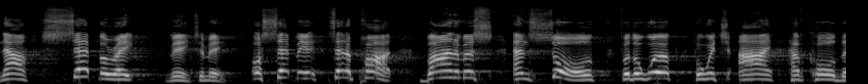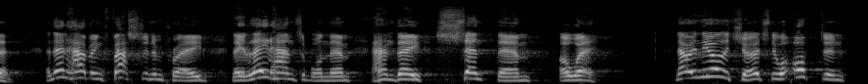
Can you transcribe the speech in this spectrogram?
Now separate me to me, or set me, set apart Barnabas and Saul for the work for which I have called them. And then, having fasted and prayed, they laid hands upon them and they sent them away. Now, in the early church, they were often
